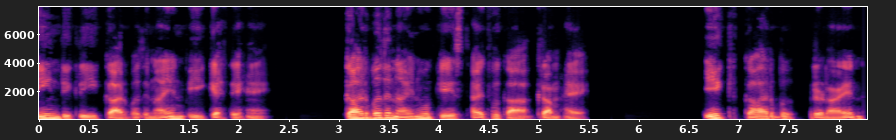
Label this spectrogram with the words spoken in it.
तीन डिग्री कार्बनायन भी कहते हैं। कार्बनायनों के स्थायित्व का क्रम है। एक कार्ब ऋणायन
